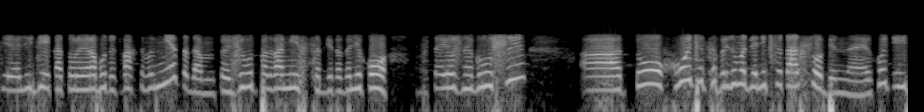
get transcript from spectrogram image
э, людей, которые работают вахтовым методом, то есть живут по два месяца где-то далеко в таежной глуши, то хочется придумать для них что-то особенное. Хоть и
